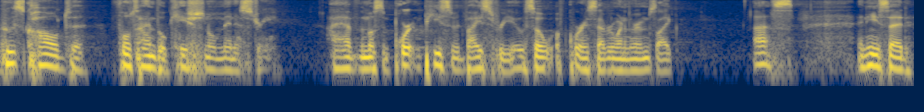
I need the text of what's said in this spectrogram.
Who's called to full time vocational ministry? I have the most important piece of advice for you. So, of course, everyone in the room's like, Us. And he said,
